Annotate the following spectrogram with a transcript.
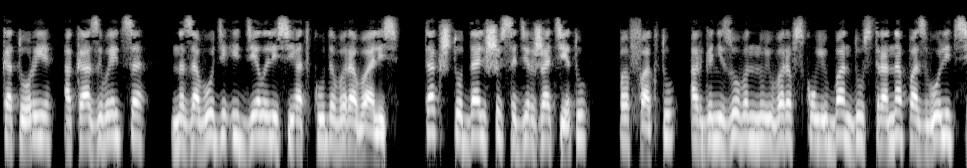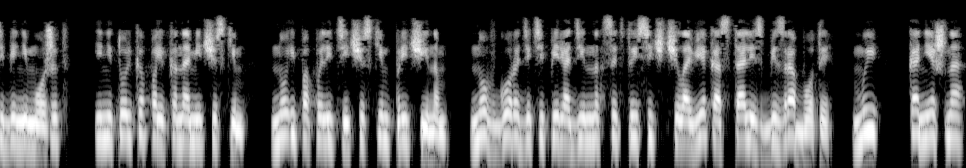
которые, оказывается, на заводе и делались и откуда воровались. Так что дальше содержать эту, по факту, организованную воровскую банду страна позволить себе не может, и не только по экономическим, но и по политическим причинам. Но в городе теперь 11 тысяч человек остались без работы. Мы, конечно,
